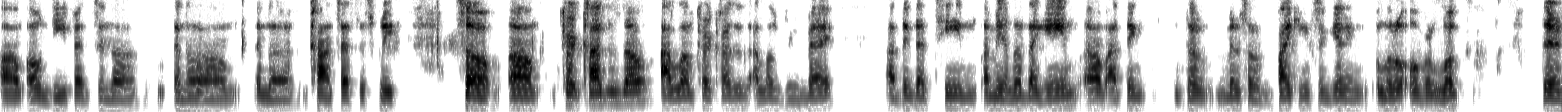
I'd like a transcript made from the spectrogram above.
um, own defense in the in the um, in the contest this week. So, um, Kirk Cousins, though, I love Kirk Cousins. I love Green Bay. I think that team, I mean, I love that game. Um, I think the Minnesota Vikings are getting a little overlooked. Their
